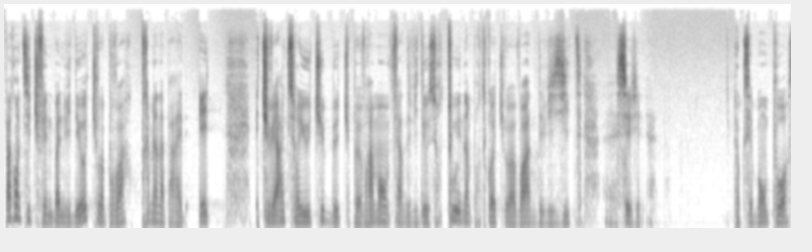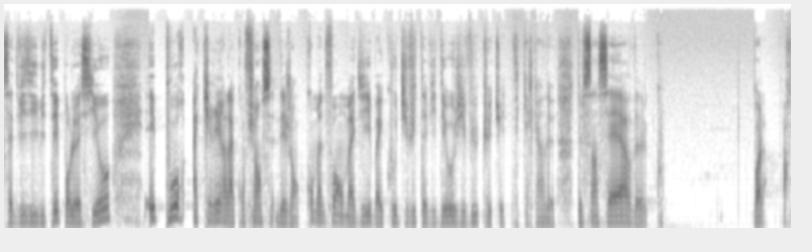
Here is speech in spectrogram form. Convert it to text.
Par contre, si tu fais une bonne vidéo, tu vas pouvoir très bien apparaître. Et, et tu verras que sur YouTube, tu peux vraiment faire des vidéos sur tout et n'importe quoi. Tu vas avoir des visites. Euh, c'est génial. Donc c'est bon pour cette visibilité, pour le SEO et pour acquérir la confiance des gens. Combien de fois on m'a dit, bah écoute, j'ai vu ta vidéo, j'ai vu que tu étais quelqu'un de, sincère, de... voilà. Alors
